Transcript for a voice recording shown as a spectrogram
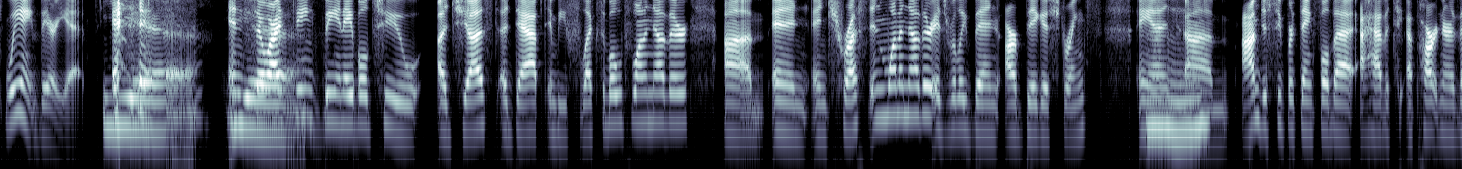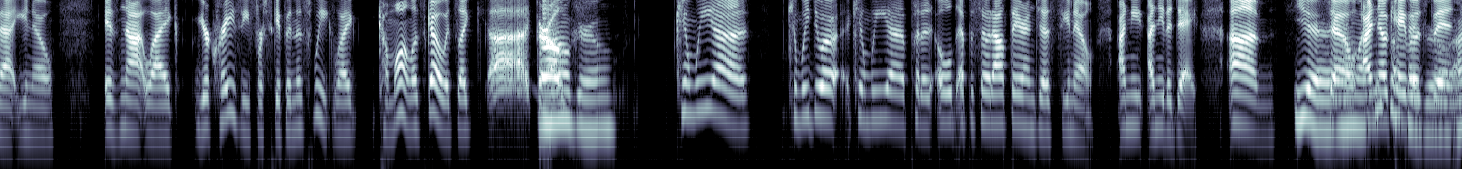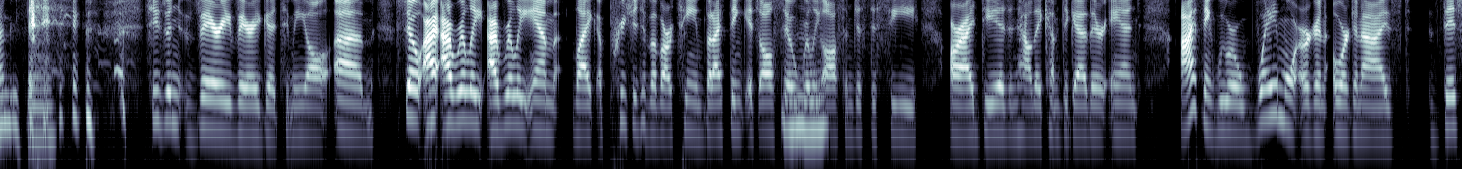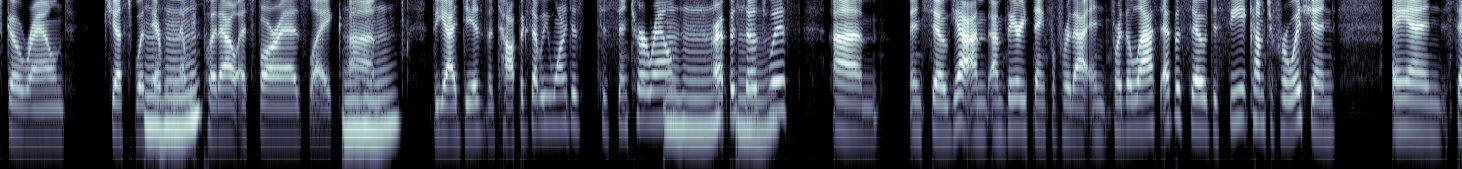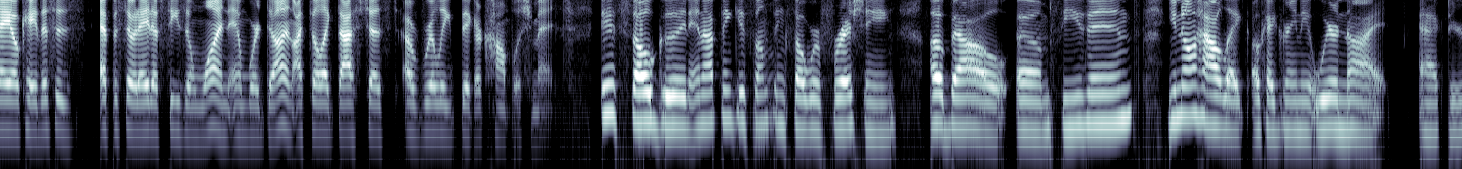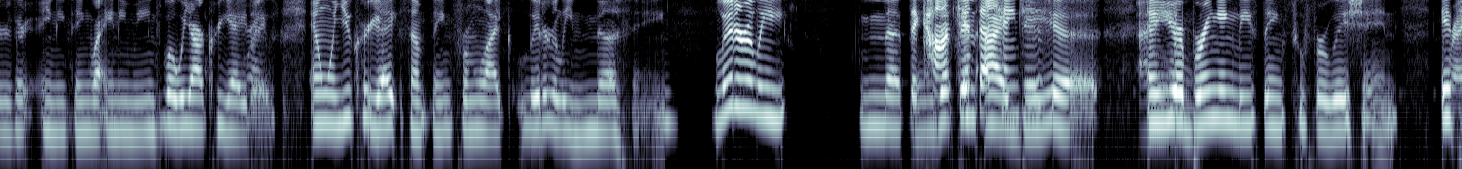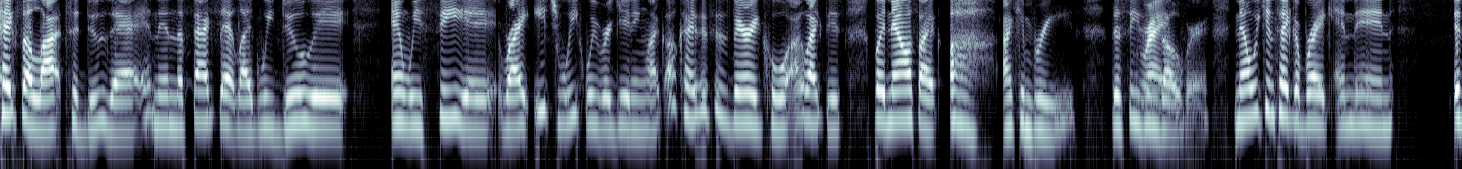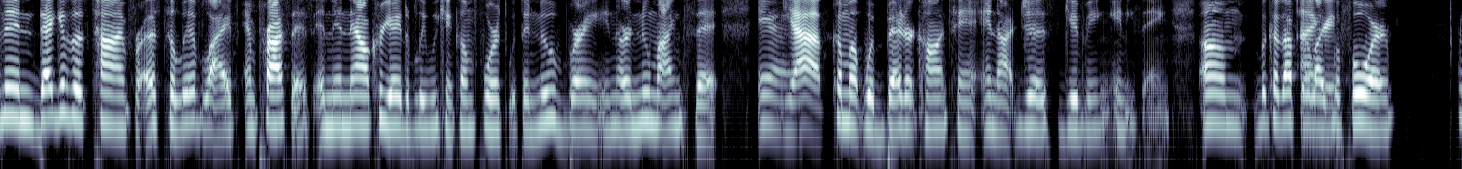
we ain't there yet. Yeah. And so I think being able to adjust, adapt, and be flexible with one another, um, and and trust in one another has really been our biggest strength. And Mhm. um, I'm just super thankful that I have a, t- a partner that you know is not like you're crazy for skipping this week. Like, come on, let's go. It's like, uh, girl, No, girl. can we uh can we do a can we uh put an old episode out there and just you know I need I need a day. Um, Yeah. So, like, I know "It's okay, been- she's been very very good to me y'all. Um so I, I really i really am like appreciative of our team but i think it's also really awesome just to see our ideas and how they come together. And i think we were way more organ- organized this go round just with everything that we put out as far as like um the ideas and the topics that we wanted to, to center around our episodes with um and so yeah I'm, I'm very thankful for that and for the last episode to see it come to fruition and say, okay, this is episode eight of season one and we're done, I feel like that's just a really big accomplishment. It's so good, and I think Mm-hmm. it's something so refreshing about um seasons. You know how like okay, granted, we're not actors or anything by any means, but we are creatives. And when you create something from like literally nothing, literally nothing, just content that changes? idea, I and you're bringing these things to fruition. It Right. takes a lot to do that, and then the fact that like we do it and we see it right? Each week we were getting like okay this is very cool. I like this. But now it's like oh i can breathe. The season's Right. over. Now we can take a break and then and then that gives us time for us to live life and process. And then now creatively we can come forth with a new brain or a new mindset and Yeah. come up with better content and not just giving anything um because i feel I like agree. before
